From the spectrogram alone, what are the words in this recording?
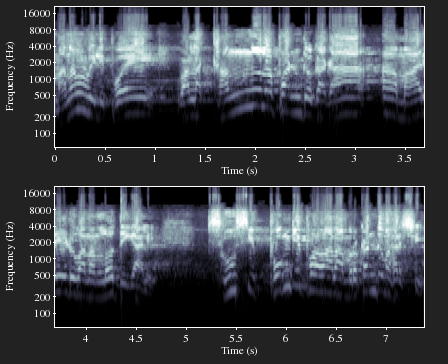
మనం వెళ్ళిపోయి వాళ్ళ కన్నుల పండుగగా ఆ మారేడు వనంలో దిగాలి. చూసి పొంగిపోవాలి ఆ మృకండు మహర్షి?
